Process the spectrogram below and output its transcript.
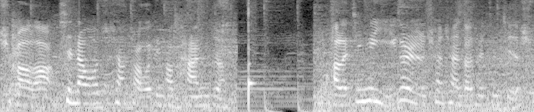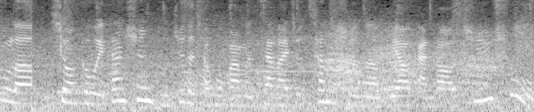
吃饱了，现在我只想找个地方瘫着。好了，今天一个人的串串到这就结束了。希望各位单身独居的小伙伴们在外就餐的时候呢，不要感到拘束，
